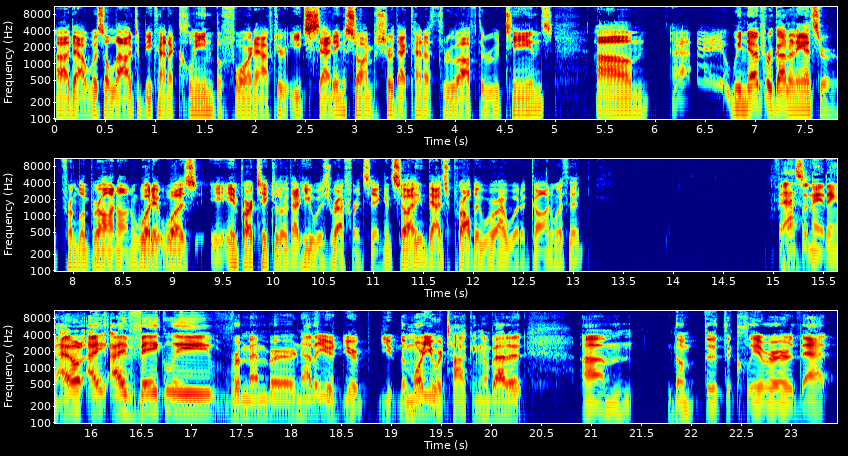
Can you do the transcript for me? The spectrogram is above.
uh, that was allowed to be kind of clean before and after each setting. So I'm sure that kind of threw off the routines. Um, we never got an answer from LeBron on what it was in particular that he was referencing, and so I think that's probably where I would have gone with it. Fascinating. I don't. I, I vaguely remember now that you're you're you, the more you were talking about it, um, the the, the clearer that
